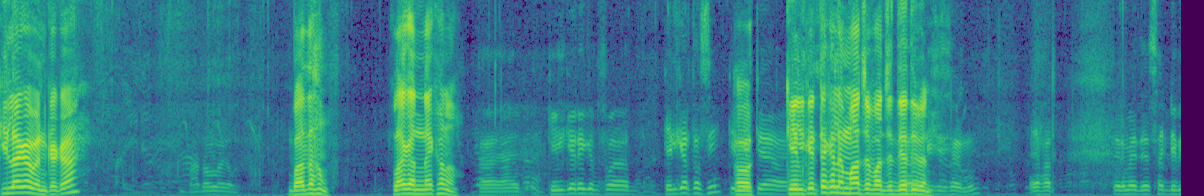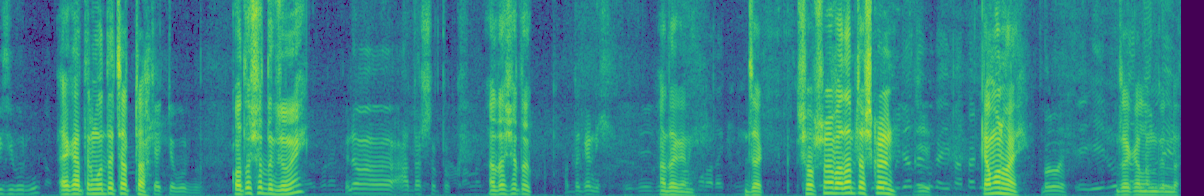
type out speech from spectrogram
কি লাগাবেন কাকা? বাদাম লাগান না এখনও? ও, কেলকেটটা খেলে মাঝে মাঝে দিয়ে দিবেন। এক হাতের মধ্যে চারটা কত শতক জমি? আধা শতক। আধা শতক? আধা গানি। যাক সবসময় বাদাম চাষ করেন? কেমন হয়? যাক আলহামদুলিল্লাহ।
